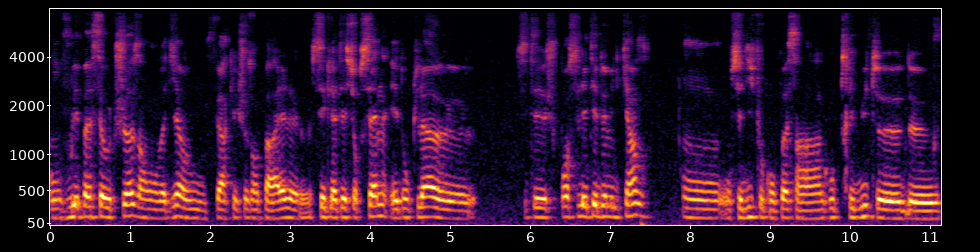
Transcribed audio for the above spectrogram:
on voulait passer à autre chose, hein, on va dire, ou faire quelque chose en parallèle, s'éclater sur scène. Et donc là, c'était, je pense, l'été 2015. On, on s'est dit, il faut qu'on fasse un groupe tribute de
